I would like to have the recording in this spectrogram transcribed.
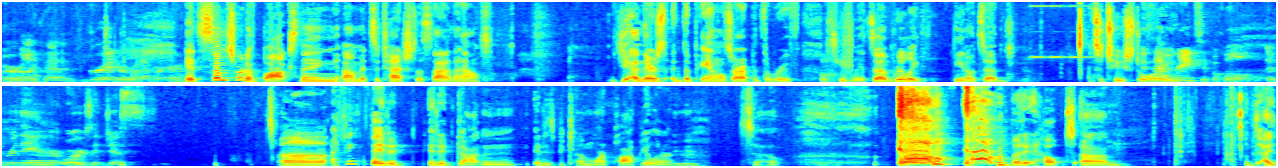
or like a grid or whatever. Or, It's some sort of box thing. Um, it's attached to the side of the house. Yeah, and there's the panels are up at the roof. Excuse me. It's a really, you know, it's a it's a two story. is that pretty typical over there, or is it just? Uh, I think they did. It had gotten. It has become more popular. So, but it helped. Um, I,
